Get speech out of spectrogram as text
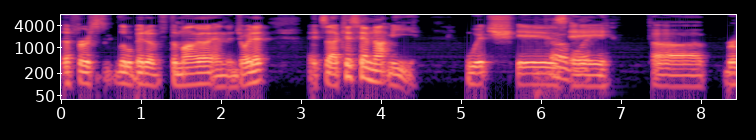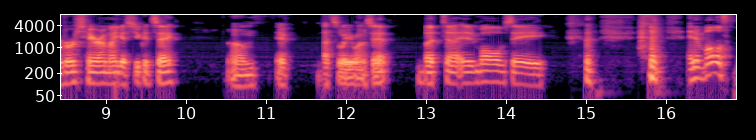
the first little bit of the manga and enjoyed it. It's uh, "Kiss Him, Not Me," which is Oh, a uh, reverse harem, I guess you could say, um, if that's the way you want to say it. But uh, it involves a it involves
